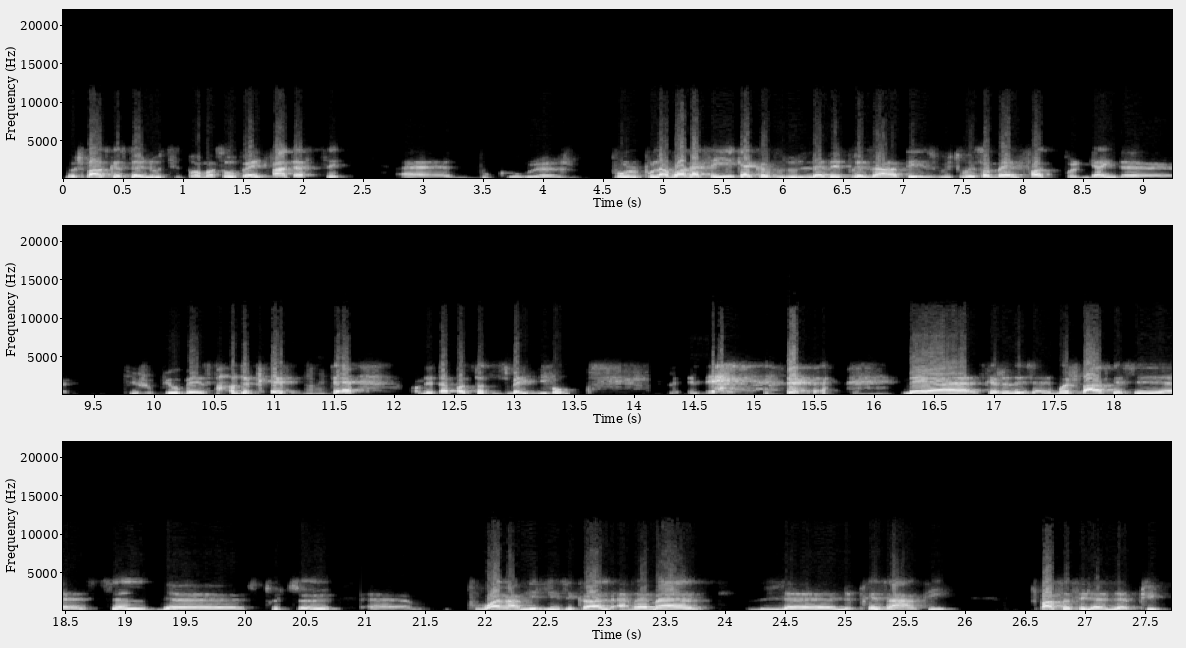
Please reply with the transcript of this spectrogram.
Moi, je pense que c'est un outil de promotion qui peut être fantastique. Euh, beaucoup, euh, pour, pour l'avoir essayé quand vous nous l'avez présenté, je vous trouvais ça bien le fun pour une gang de qui joue plus au baseball depuis ouais. On n'était pas tous du même niveau. Mais euh, ce que je veux dire, moi, je pense que c'est un style de structure, euh, pouvoir amener les écoles à vraiment le, le présenter. Je pense que c'est le, Puis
